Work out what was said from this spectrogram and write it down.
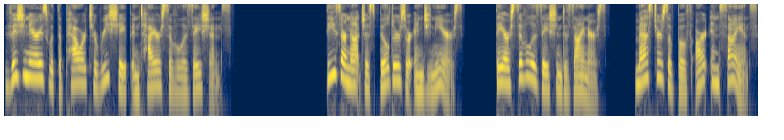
visionaries with the power to reshape entire civilizations. These are not just builders or engineers, they are civilization designers, masters of both art and science,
